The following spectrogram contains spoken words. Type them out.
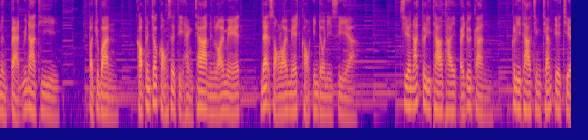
10.18 วินาที ปัจจุบันเขาเป็นเจ้าของสถิติแห่งชาติ 100 เมตร และ 200 เมตร ของอินโดนีเซีย เชียร์นักกรีฑาไทยไปด้วยกัน กรีฑาชิงแชมป์เอเชีย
